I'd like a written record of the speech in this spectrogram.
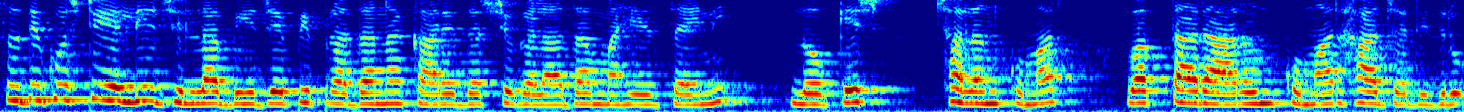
ಸುದ್ದಿಗೋಷ್ಠಿಯಲ್ಲಿ ಜಿಲ್ಲಾ ಬಿಜೆಪಿ ಪ್ರಧಾನ ಕಾರ್ಯದರ್ಶಿಗಳಾದ ಮಹೇಶ್ ಜೈನಿ ಲೋಕೇಶ್, ಚಲನ್ ಕುಮಾರ್, ವಕ್ತಾರ ಅರುಣ್ ಕುಮಾರ್ ಹಾಜರಿದ್ದರು.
